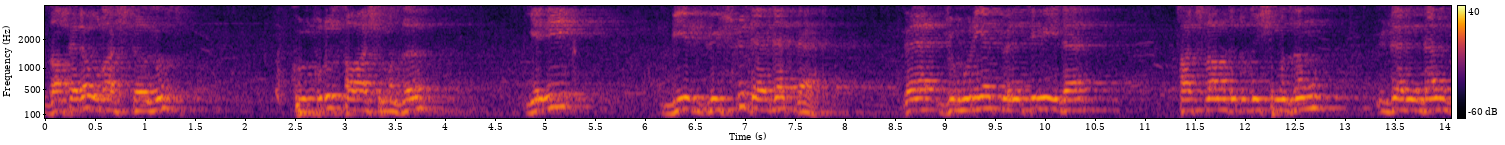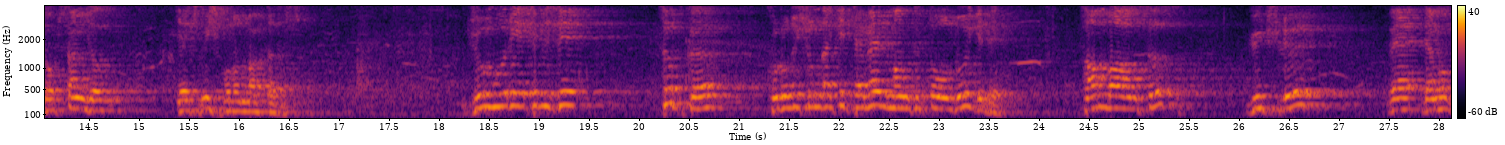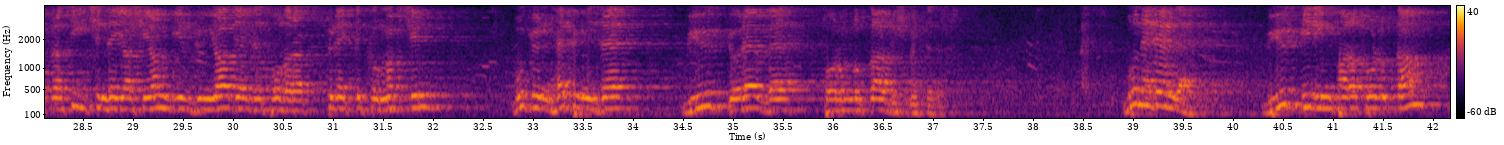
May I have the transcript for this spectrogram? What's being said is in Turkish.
zafere ulaştığımız Kurtuluş Savaşımızı yeni bir güçlü devletle ve Cumhuriyet yönetimiyle taçlandırılışımızın üzerinden 90 yıl geçmiş bulunmaktadır. Cumhuriyetimizi tıpkı kuruluşundaki temel mantıkta olduğu gibi tam bağımsız, güçlü ve demokrasi içinde yaşayan bir dünya devleti olarak sürekli kılmak için bugün hepimize büyük görev ve sorumluluklar düşmektedir. Bu nedenle büyük bir imparatorluktan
